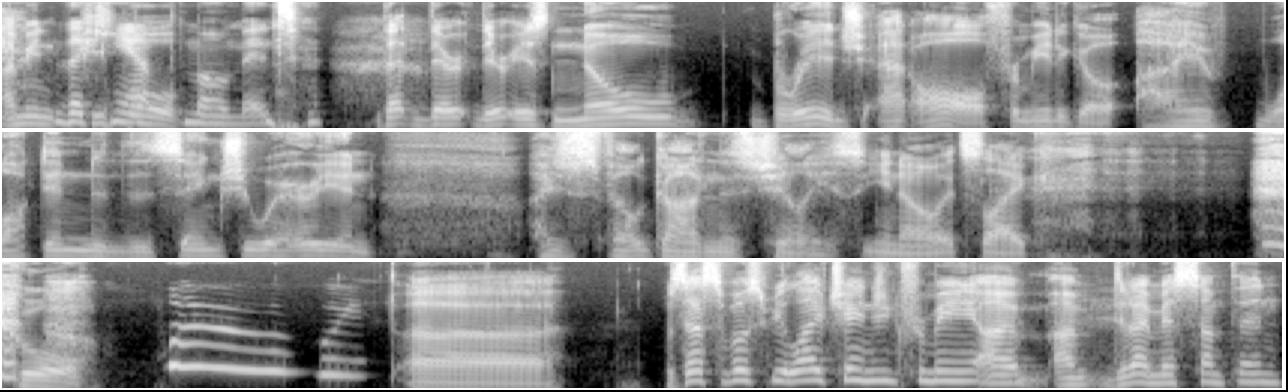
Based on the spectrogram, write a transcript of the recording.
I mean, the people camp moment. that there there is no bridge at all for me to go. I walked into the sanctuary and I just felt God in His chilies. You know, it's like cool. Uh, was that supposed to be life changing for me? I, I'm, did I miss something?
